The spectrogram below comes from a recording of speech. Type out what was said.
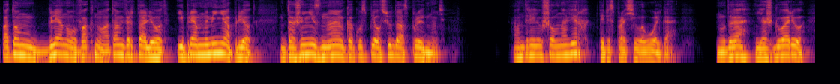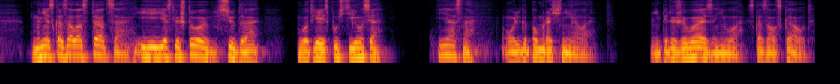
Потом глянул в окно, а там вертолет, и прям на меня прет. Даже не знаю, как успел сюда спрыгнуть». «Андрей ушел наверх?» – переспросила Ольга. «Ну да, я ж говорю. Мне сказал остаться, и, если что, сюда. Вот я и спустился». «Ясно». Ольга помрачнела. «Не переживай за него», – сказал скаут.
